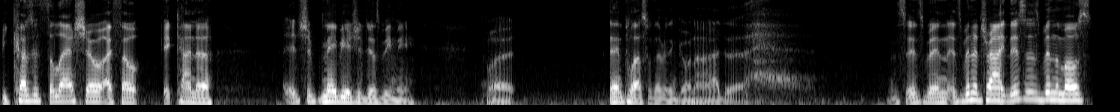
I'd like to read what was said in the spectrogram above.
Because it's the last show, I felt it kind of it should maybe it should just be me, but and plus with everything going on, I uh, it's it's been it's been a try. This has been the most.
